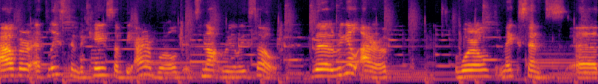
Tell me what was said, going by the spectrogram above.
However, at least in the case of the Arab world, it's not really so. The real Arab world makes sense. Uh,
